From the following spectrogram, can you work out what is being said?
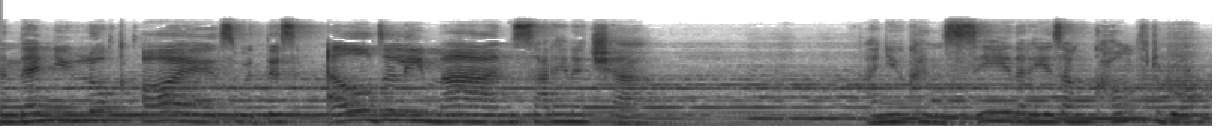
And then you lock eyes with this elderly man sat in a chair, and you can see that he is uncomfortable.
